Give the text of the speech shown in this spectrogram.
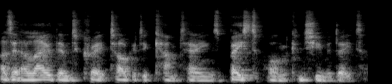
as it allowed them to create targeted campaigns based upon consumer data.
